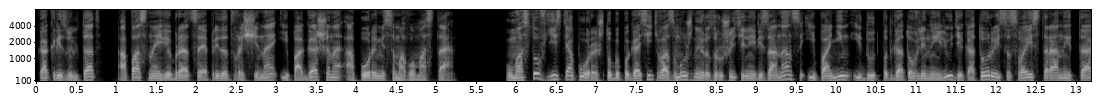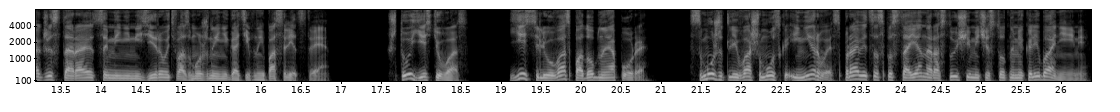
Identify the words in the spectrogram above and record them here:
Как результат, опасная вибрация предотвращена и погашена опорами самого моста. У мостов есть опоры, чтобы погасить возможный разрушительный резонанс, и по ним идут подготовленные люди, которые со своей стороны также стараются минимизировать возможные негативные последствия. Что есть у вас? Есть ли у вас подобные опоры? Сможет ли ваш мозг и нервы справиться с постоянно растущими частотными колебаниями,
